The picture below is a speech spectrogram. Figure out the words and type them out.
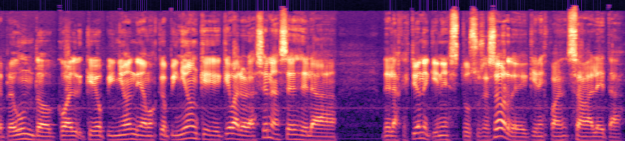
te pregunto, ¿cuál, ¿qué opinión, digamos, qué opinión, qué, qué valoración haces de la, de la gestión de quién es tu sucesor, de quién es Juan Zabaleta?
